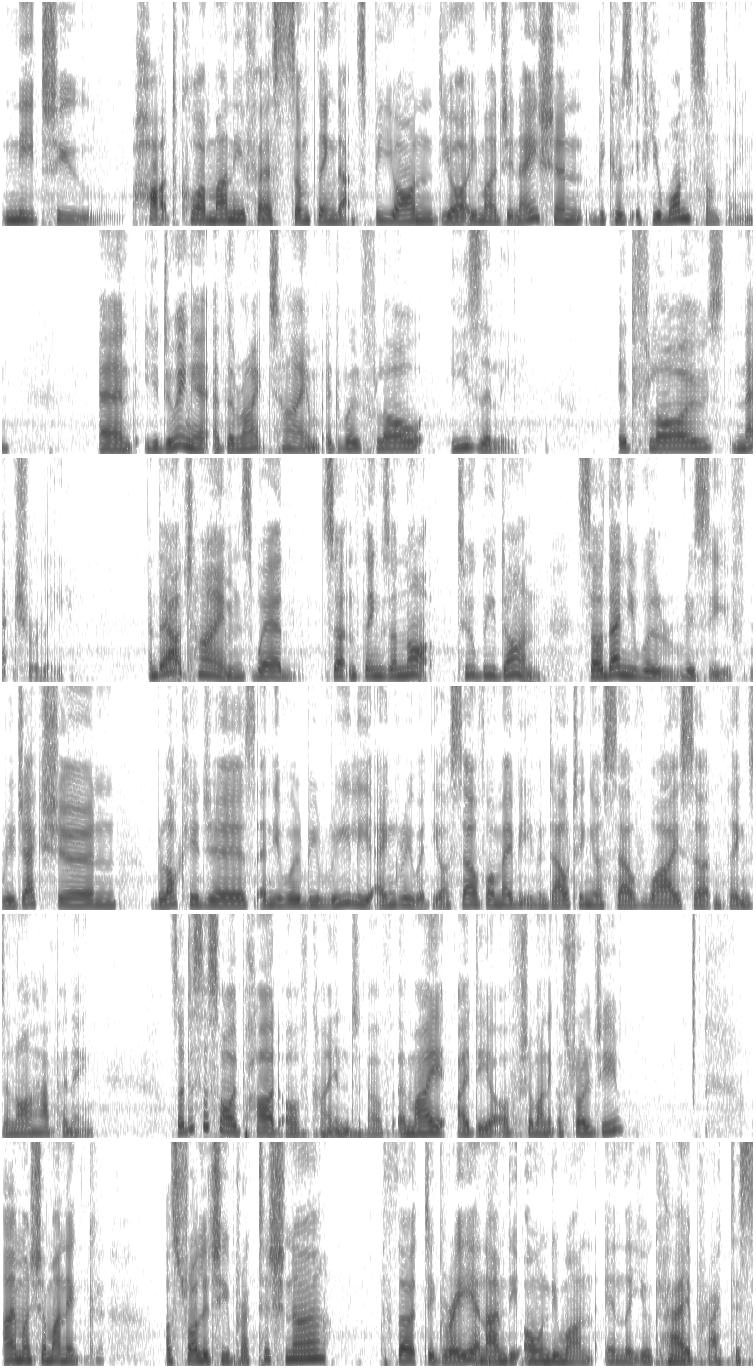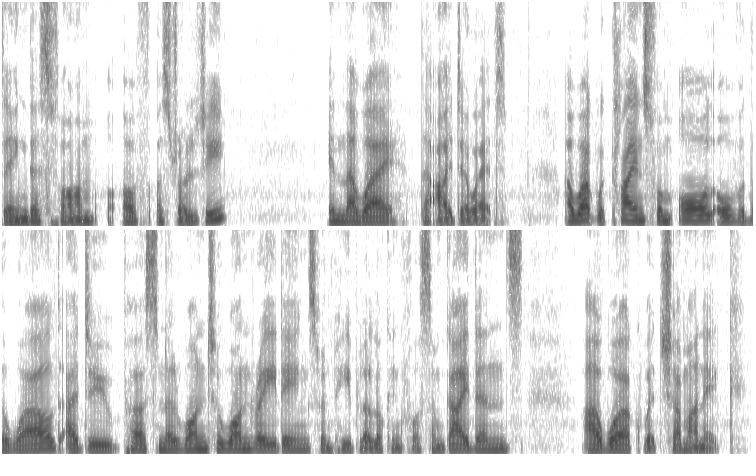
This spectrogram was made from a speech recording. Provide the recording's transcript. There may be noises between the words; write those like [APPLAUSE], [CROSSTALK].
need to hardcore manifest something that's beyond your imagination because if you want something and you're doing it at the right time, it will flow easily. It flows naturally. And there are times where certain things are not to be done. So then you will receive rejection, blockages and you will be really angry with yourself or maybe even doubting yourself why certain things are not happening. So this is all part of kind of uh, my idea of shamanic astrology. I'm a shamanic astrology practitioner, third degree, and I'm the only one in the UK practicing this form of astrology in the way that I do it. I work with clients from all over the world. I do personal one to one readings when people are looking for some guidance. I work with shamanic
